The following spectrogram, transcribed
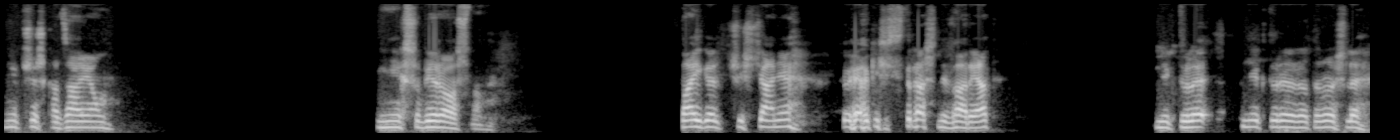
nie przeszkadzają i niech sobie rosną. Weigel przy ścianie to jakiś straszny wariat. Niektóre, niektóre latorośle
